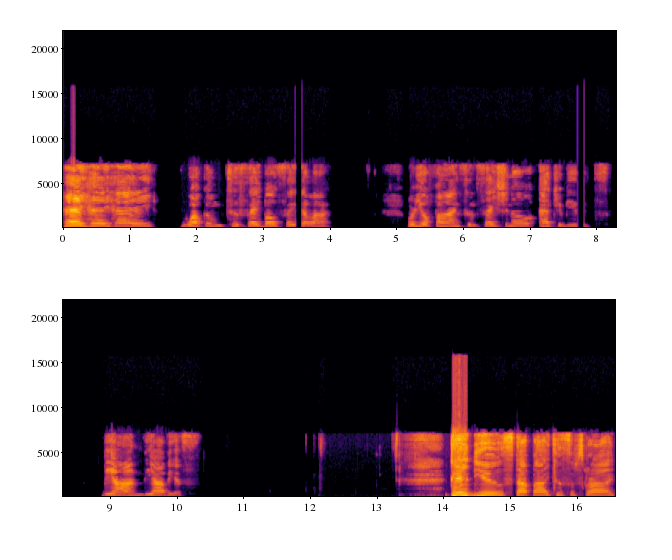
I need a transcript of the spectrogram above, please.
Hey, hey, hey! Welcome to Sabo Say a Lot, where you'll find sensational attributes beyond the obvious. Did you stop by to subscribe?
